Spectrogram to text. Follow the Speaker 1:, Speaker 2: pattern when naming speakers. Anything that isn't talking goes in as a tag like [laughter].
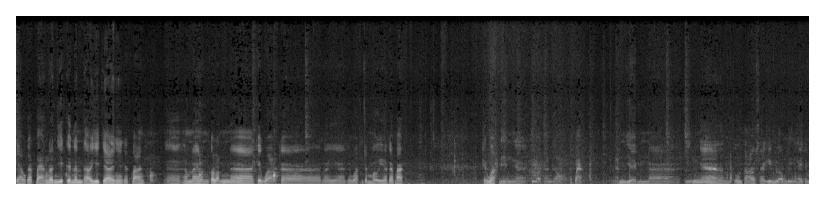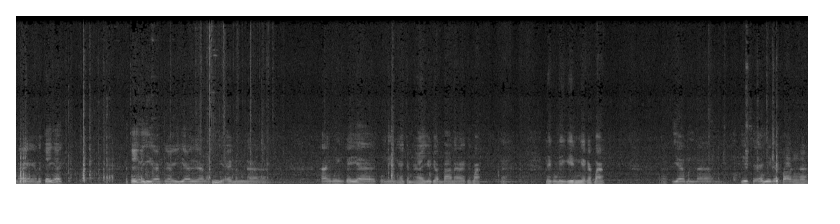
Speaker 1: chào các bạn đến với kênh anh thời dây chai nha các bạn. À, hôm nay mình có lãnh à, cây quạt à, này à, cây quạt 110 đó các bạn. Cây quạt điện à, cây quạt hàng gò các bạn. Lãnh về mình à, chuyển à, của người ta xài kim lộn điện 220 nó cháy rồi. Nó cháy hay gì rồi? Rồi giờ lãnh về mình à, thay nguyên cái à, cuộn điện 220 vô cho anh ta nè các bạn. Nè. này cuộn điện in nha các bạn giờ mình à, chia sẻ với các bạn à,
